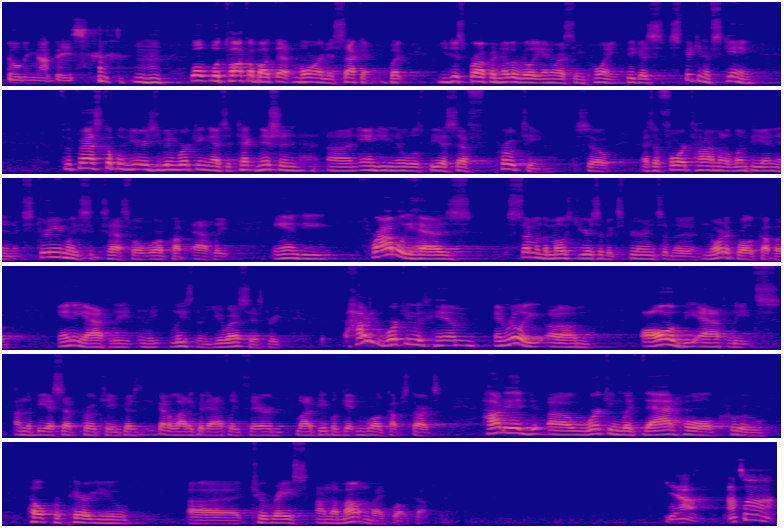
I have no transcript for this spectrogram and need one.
building that base. mm-hmm. Well, we'll talk about that more in a second, but you just brought up another really interesting point because speaking of skiing, for the past couple of years, you've been working as a technician on Andy Newell's BSF Pro Team. So, as a four time Olympian and extremely successful World Cup athlete, Andy probably has some of the most years of experience in the Nordic World Cup of any athlete, the, at least in the U.S. history. How did working with him and really um, all of the athletes on the BSF Pro team, because you've got a lot of good athletes there, a lot of people getting World Cup starts. How did uh, working with that whole crew help prepare you uh, to race on the Mountain Bike World Cup? Yeah, that's a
